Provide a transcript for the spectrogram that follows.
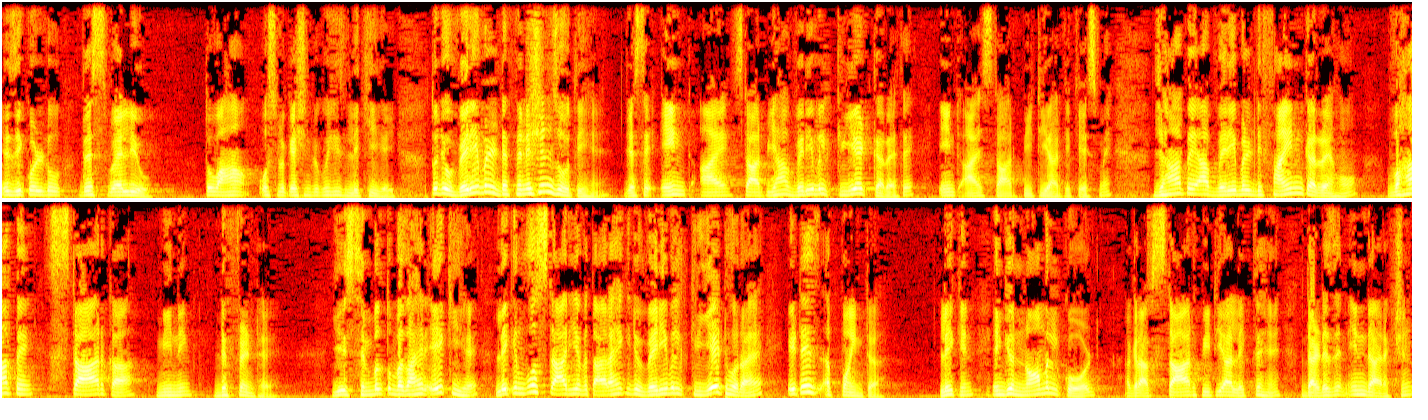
is equal to دس ویلو تو وہاں اس لوکیشن پہ کوئی چیز لکھی گئی۔ تو جو ویریبل ڈیفینیشن ہوتی ہیں، جیسے انٹ آئی اسٹار یہاں ویریبل کریٹ کر رہے تھے int I star P T R کے کیس میں۔ جہاں پہ آپ ویریبل ڈیفائن کر رہے ہوں، وہاں پہ اسٹار کا میننگ ڈفرینٹ ہے۔ یہ سمبل تو بظاہر ایک ہی ہے، لیکن وہ اسٹار یہ بتا رہا ہے کہ جو ویریبل کریٹ ہو رہا ہے اٹ از اے پوائنٹر لیکن ان یور نارمل کوڈ اگر آپ اسٹار پی ٹی آر لکھتے ہیں that is an indirection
